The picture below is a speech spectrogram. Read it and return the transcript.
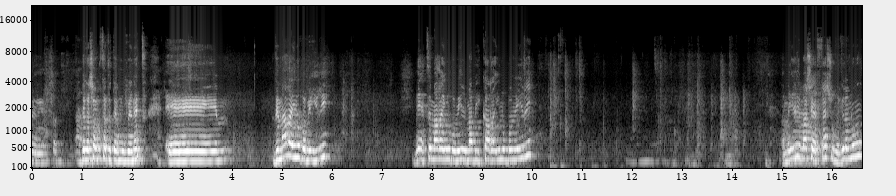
אה, בלשון קצת יותר מובנת. ומה ראינו במאירי? בעצם מה ראינו במאירי? מה בעיקר ראינו במאירי? המאירי, מה שיפה שהוא מביא לנו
